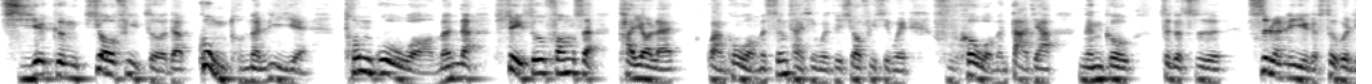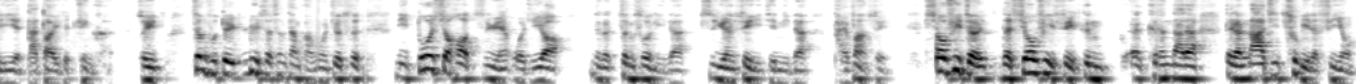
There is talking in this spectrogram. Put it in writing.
企业跟消费者的共同的利益，通过我们的税收方式，他要来管控我们生产行为跟消费行为，符合我们大家能够这个是私人利益跟社会利益达到一个均衡。所以政府对绿色生产管控就是你多消耗资源，我就要。那个征收你的资源税以及你的排放税，消费者的消费税跟呃跟他的这个垃圾处理的费用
